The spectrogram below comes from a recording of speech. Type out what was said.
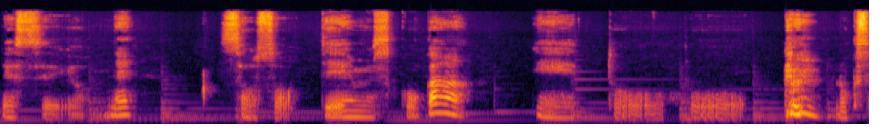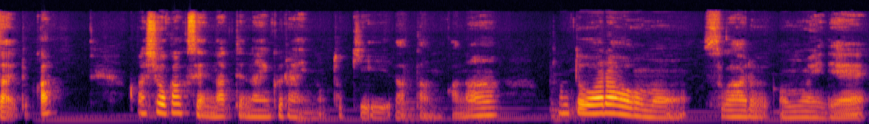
ですよね。そうそう。で、息子が、えっ、と、6歳とか、まあ、小学生になってないぐらいの時だったのかな。本当わらをもすがる思いで、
